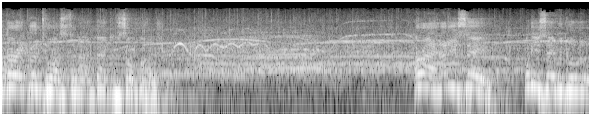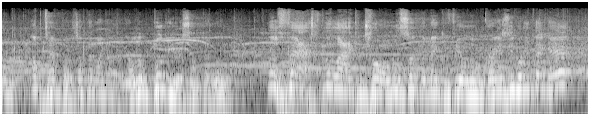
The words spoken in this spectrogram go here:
Very good to us tonight. Thank you so much. All right, how do you say? What do you say we do a little up tempo, something like a, you know, a little boogie or something, a little, a little fast, a little out of control, a little something to make you feel a little crazy. What do you think, eh?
